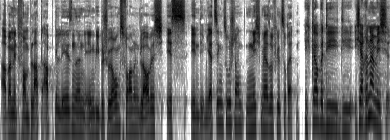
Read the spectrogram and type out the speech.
Aber mit vom Blatt abgelesenen irgendwie Beschwörungsformeln, glaube ich, ist in dem jetzigen Zustand nicht mehr so viel zu retten. Ich glaube, die, die, ich erinnere mich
